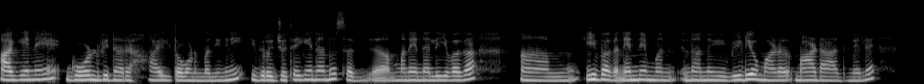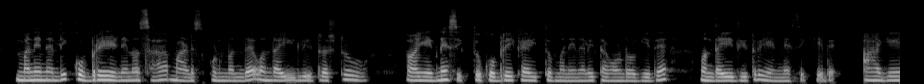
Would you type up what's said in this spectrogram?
ಹಾಗೆಯೇ ಗೋಲ್ಡ್ ವಿನ್ನರ್ ಆಯಿಲ್ ತೊಗೊಂಡು ಬಂದಿದ್ದೀನಿ. ಇದ್ರ ಜೊತೆಗೆ ನಾನು ಸದ್ ಮನೆಯಲ್ಲಿ ಇವಾಗ ಇವಾಗ ನಿನ್ನೆ ಮನ್, ನಾನು ಈ ವಿಡಿಯೋ ಮಾಡೋ, ಮಾಡಾದಮೇಲೆ ಮನೆಯಲ್ಲಿ ಕೊಬ್ಬರಿ ಎಣ್ಣೆನೂ ಸಹ ಮಾಡಿಸ್ಕೊಂಡು ಬಂದೆ. ಒಂದು ಐದು ಲೀಟ್ರಷ್ಟು ಎಣ್ಣೆ ಸಿಕ್ತು. ಕೊಬ್ಬರಿಕಾಯಿ ಇತ್ತು ಮನೆಯಲ್ಲಿ ತಗೊಂಡೋಗಿದ್ದೆ. ಒಂದು ಐದು ಲೀಟ್ರ್ ಎಣ್ಣೆ ಸಿಕ್ಕಿದೆ. ಹಾಗೇ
